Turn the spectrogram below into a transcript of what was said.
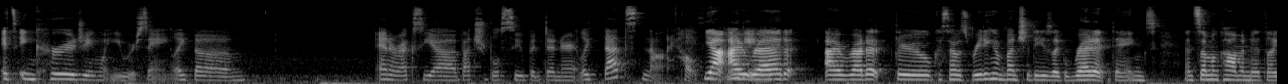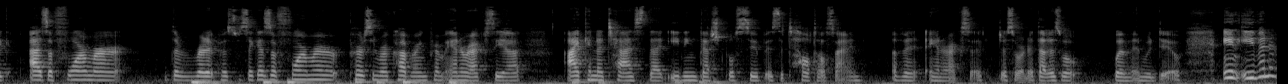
It's encouraging what you were saying, like the um, anorexia, vegetable soup at dinner. Like that's not healthy. Yeah, I read I read it through because I was reading a bunch of these like Reddit things, and someone commented like, as a former, the Reddit post was like, as a former person recovering from anorexia, I can attest that eating vegetable soup is a telltale sign of an anorexic disorder. That is what women would do. And even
